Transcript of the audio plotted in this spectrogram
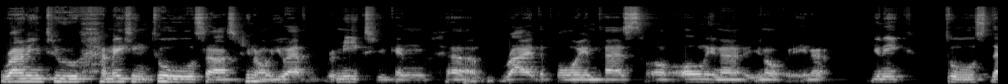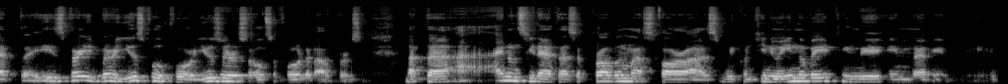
run into amazing tools as, you know, you have Remix, you can uh, write, deploy, and test all in a, you know, in a unique tools that is very very useful for users also for developers but uh, I, don't see that as a problem as far as we continue innovate in the in the in,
